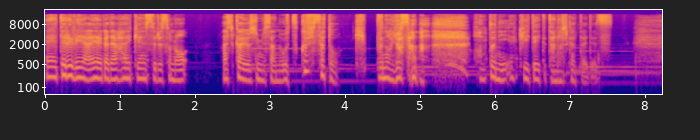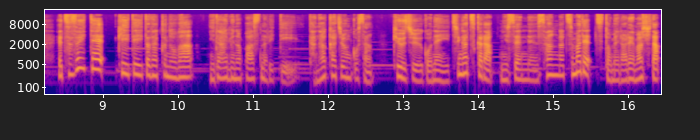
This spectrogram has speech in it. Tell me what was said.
えーテレビや映画で拝見するその足川よしみさんの美しさと切符の良さ本当に聞いていて楽しかったですえー続いて聞いていただくのは2代目のパーソナリティ田中純子さん。95年1月から2000年3月まで務められました。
